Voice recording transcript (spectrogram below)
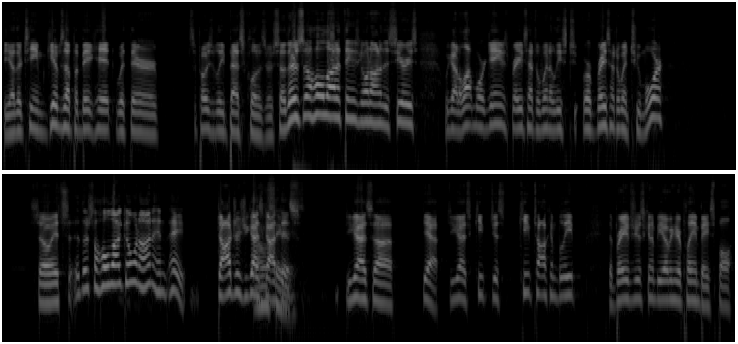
The other team gives up a big hit with their supposedly best closer. So there's a whole lot of things going on in the series. We got a lot more games. Braves have to win at least two, or Braves have to win two more. So it's there's a whole lot going on. And hey, Dodgers, you guys got serious. this. You guys, uh, yeah, you guys keep just keep talking bleep. The Braves are just going to be over here playing baseball.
